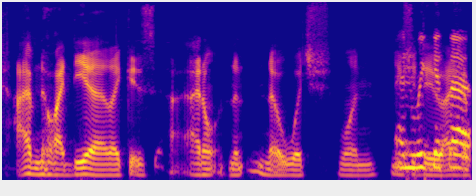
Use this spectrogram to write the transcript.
i have no idea like is i don't n- know which one and we do. get that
